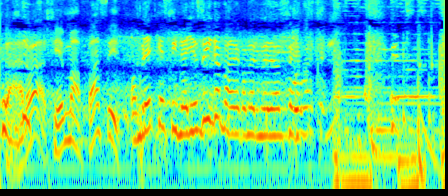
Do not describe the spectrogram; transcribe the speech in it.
Claro, así es más fácil. Hombre, es que si no, yo soy capaz de comerme dos seguidas.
